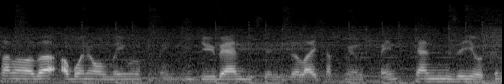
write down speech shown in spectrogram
Kanala da abone olmayı unutmayın. Videoyu beğendiyseniz de like atmayı unutmayın. Kendinize iyi bakın.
